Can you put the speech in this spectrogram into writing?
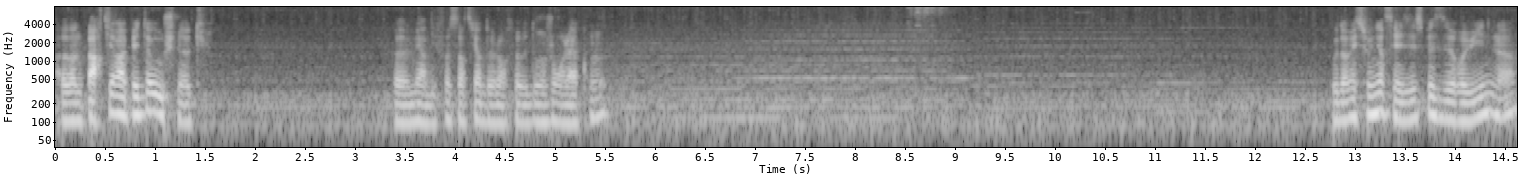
Avant de partir à Péta ou Schnock. Euh, merde, il faut sortir de leur donjon à la con. Dans mes souvenirs, c'est les espèces de ruines là.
